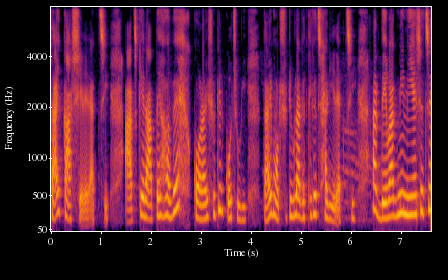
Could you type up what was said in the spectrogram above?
তাই কাজ সেরে রাখছি। আজকে রাতে হবে কড়াইশুটির কচুরি, তাই মটরশুঁটিগুলো আগের থেকে ছাড়িয়ে রাখছি। আর দেবাগ্নি নিয়ে এসেছে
